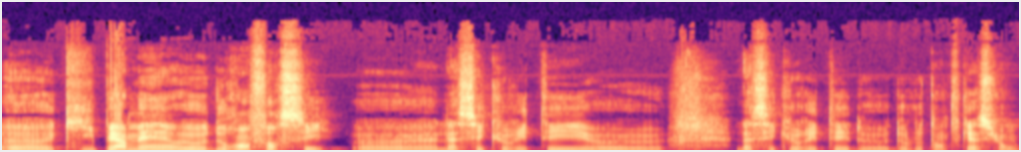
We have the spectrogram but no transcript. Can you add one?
Euh, qui permet euh, de renforcer euh, la sécurité, la sécurité de, de l'authentification,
